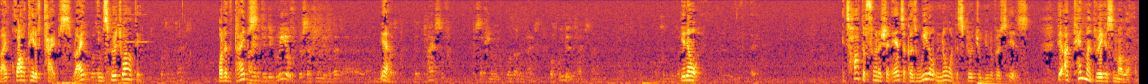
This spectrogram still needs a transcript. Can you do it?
right? Qualitative types, right? In spirituality, What are the types? what are the I mean, the degree of perception of ichud. That, uh, Yeah. but The types of perception. What are the types? What could be the types? Be? You know, it's hard to furnish an answer because we don't know what the spiritual universe is. There are ten madrigas in Malachim,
